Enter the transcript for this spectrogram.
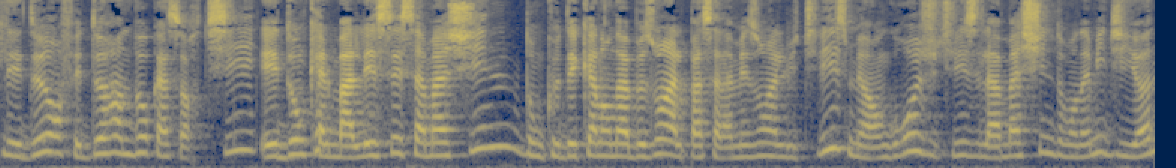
les deux, on fait deux handbooks à sortie. Et donc, elle m'a laissé sa machine. Donc, dès qu'elle en a besoin, elle passe à la maison, elle l'utilise. Mais en gros, j'utilise la machine de mon ami Jion.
